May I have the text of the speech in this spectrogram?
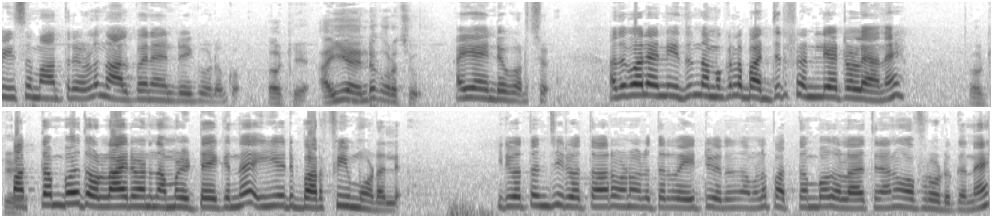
പീസ് മാത്രമേ ഉള്ളൂ നാൽപ്പതിനായിരം രൂപയ്ക്ക് കൊടുക്കും. ഓക്കെ അയ്യായിരം കുറച്ചു. അയ്യായിരം രൂപ കുറച്ചു. അതുപോലെ തന്നെ ഇത് നമുക്കുള്ള ബഡ്ജറ്റ് ഫ്രണ്ട്ലി ആയിട്ടുള്ളതാണേ. പത്തൊമ്പത് തൊള്ളായിരമാണ് നമ്മൾ ഇട്ടേക്കുന്നത് ഈ ഒരു ബർഫി മോഡൽ ഇരുപത്തഞ്ച് ഇരുപത്തി ആറാണ് ഓരോരുത്തർ റേറ്റ് വരുന്നത്. നമ്മൾ പത്തൊമ്പത് തൊള്ളായിരത്തിനാണ് ഓഫർ കൊടുക്കുന്നത്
